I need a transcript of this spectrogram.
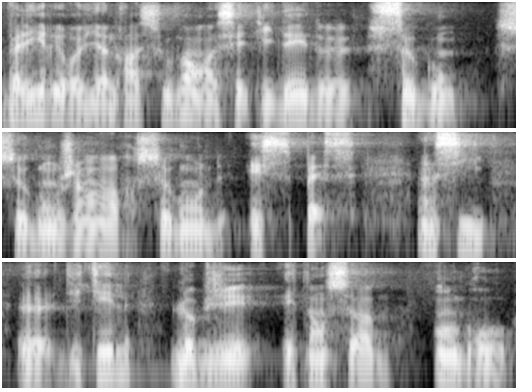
Valérie reviendra souvent à cette idée de second, second genre, seconde espèce. Ainsi, euh, dit-il, l'objet est en somme, en gros,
